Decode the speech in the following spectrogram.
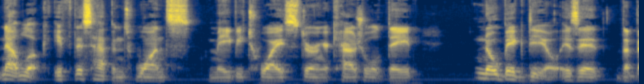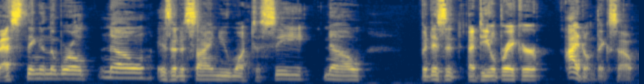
Now, look, if this happens once, maybe twice during a casual date, no big deal. Is it the best thing in the world? No. Is it a sign you want to see? No. But is it a deal breaker? I don't think so.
